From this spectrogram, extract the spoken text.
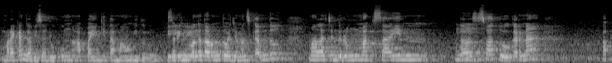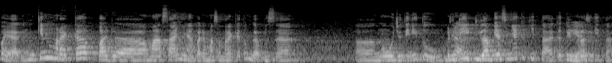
mereka nggak bisa dukung apa yang kita mau gitu loh. Gitu Sering ya. banget orang tua zaman sekarang tuh malah cenderung maksain uh, Hmm. sesuatu karena apa ya? Mungkin mereka pada masanya, pada masa mereka itu nggak bisa uh, ngewujudin itu. Benar. Jadi dilampiasinya ke kita, ke Iya. generasi kita.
